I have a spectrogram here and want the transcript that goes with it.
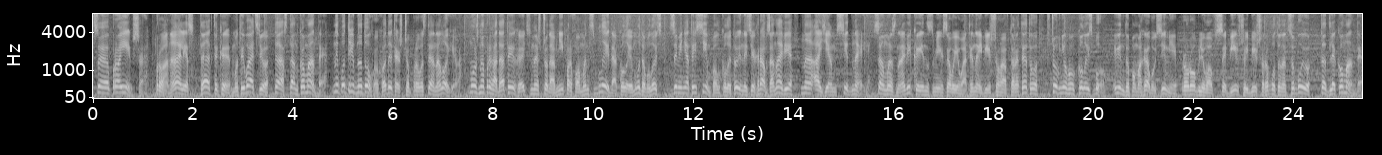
Це про інше, про аналіз, тактики, мотивацію та стан команди. Не потрібно довго ходити, щоб провести аналогію. Можна пригадати геть нещодавній перформанс Блейда, коли йому довелось заміняти Сімпл, коли той не зіграв за Наві на АЄМ Сідней. Саме з Наві Кейн зміг завоювати найбільшого авторитету, що в нього колись був. Він допомагав усім і пророблював все більше і більше роботу над собою та для команди,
